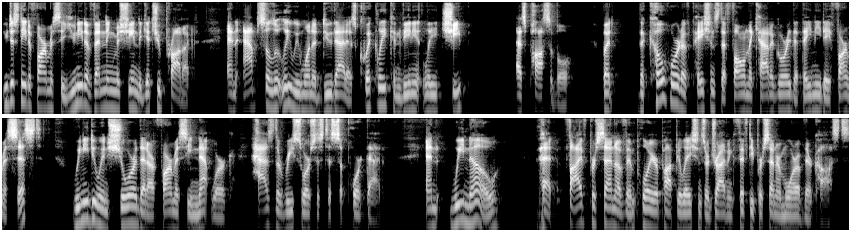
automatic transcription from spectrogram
you just need a pharmacy. You need a vending machine to get you product. And absolutely, we want to do that as quickly, conveniently, cheap as possible. But the cohort of patients that fall in the category that they need a pharmacist, we need to ensure that our pharmacy network has the resources to support that. And we know that 5% of employer populations are driving 50% or more of their costs.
